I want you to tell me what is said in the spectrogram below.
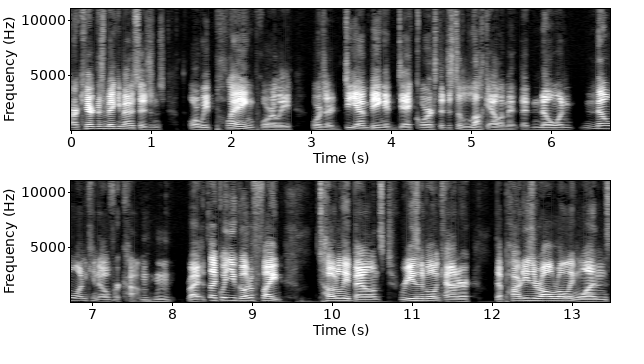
our characters making bad decisions, or are we playing poorly, or is our DM being a dick, or is there just a luck element that no one no one can overcome? Mm-hmm. Right. It's like when you go to fight totally balanced, reasonable encounter, the parties are all rolling ones,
